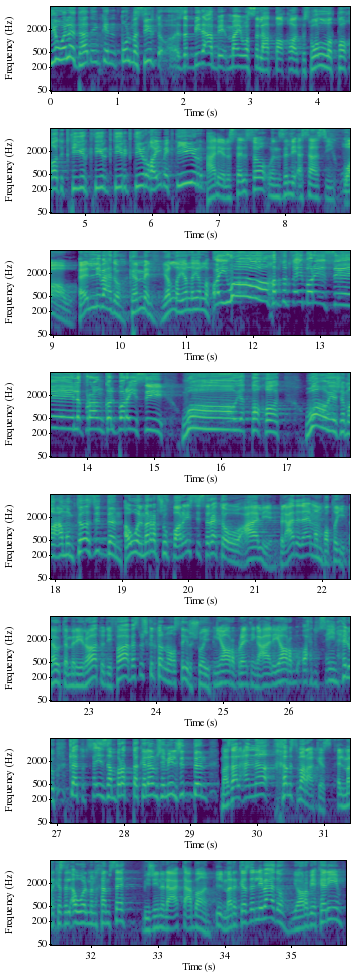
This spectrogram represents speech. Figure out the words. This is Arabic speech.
يا ولد هذا يمكن طول مسيرته إذا بيلعب ما يوصل لهالطاقات بس والله الطاقات كثير كثير كثير كثير رهيبة كثير تعال يا لوسيلسو وانزل لي أساسي. واو. اللي بعده كمل. يلا يلا يلا. أيوه 95 باريسي لفرانكو الباريسي. واو يا الطاقات. واو يا جماعة ممتاز جدا. أول مرة بشوف باريسي سرعته عالية. بالعادة دائما بطيء. له تمريرات ودفاع بس مشكلته أنه قصير شوي. يا رب rating عالي يا رب 91 حلو. 93 زمبرتا كلام جميل جدا. ما زال عندنا خمس مراكز. المركز الأول من خمسة. بيجينا لاعب تعبان. المركز اللي بعده. يا رب يا كريم.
